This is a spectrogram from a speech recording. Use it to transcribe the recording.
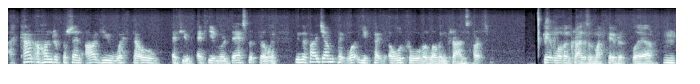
I can't hundred percent argue with Till if you if you were desperate for a win. I mean, the fact you haven't picked Lu- you picked a look over Loving Lovenkrands hurts me. Peter Lovenkrands was my favourite player Mm.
